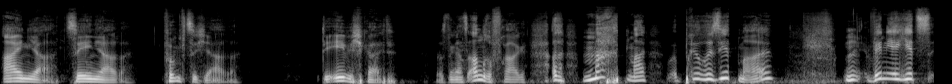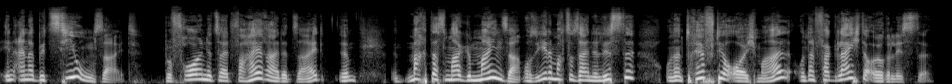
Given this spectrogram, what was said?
Ein Jahr, zehn Jahre, 50 Jahre. Die Ewigkeit. Das ist eine ganz andere Frage. Also macht mal, priorisiert mal. Wenn ihr jetzt in einer Beziehung seid, befreundet seid, verheiratet seid, ähm, macht das mal gemeinsam. Also jeder macht so seine Liste und dann trefft ihr euch mal und dann vergleicht ihr eure Liste.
